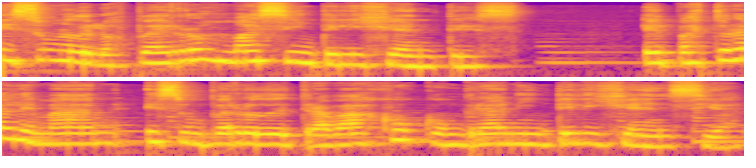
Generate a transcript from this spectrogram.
Es uno de los perros más inteligentes. El pastor alemán es un perro de trabajo con gran inteligencia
